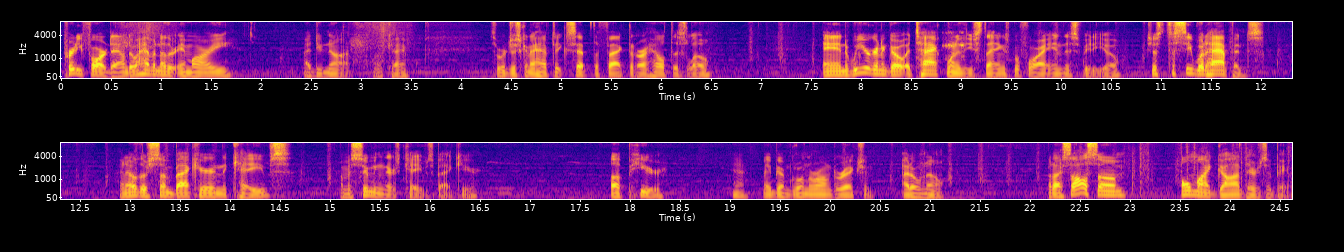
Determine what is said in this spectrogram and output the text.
pretty far down. Do I have another MRE? I do not. Okay. So we're just going to have to accept the fact that our health is low. And we are going to go attack one of these things before I end this video, just to see what happens. I know there's some back here in the caves. I'm assuming there's caves back here. Up here. Yeah, maybe I'm going the wrong direction. I don't know. But I saw some. Oh my god, there's a bear.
